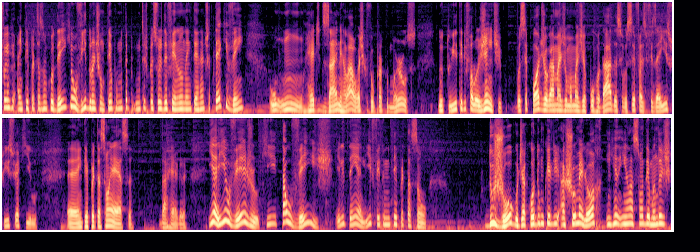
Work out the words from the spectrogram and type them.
foi a interpretação que eu dei e que eu vi durante um tempo muita, muitas pessoas defendendo na internet, até que vem um, um head designer lá, eu acho que foi o próprio Merles, no Twitter, ele falou: gente, você pode jogar mais de uma magia por rodada se você faz, fizer isso, isso e aquilo. É, a interpretação é essa da regra. E aí eu vejo que talvez ele tenha ali feito uma interpretação do jogo de acordo com o que ele achou melhor em, em relação a demandas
